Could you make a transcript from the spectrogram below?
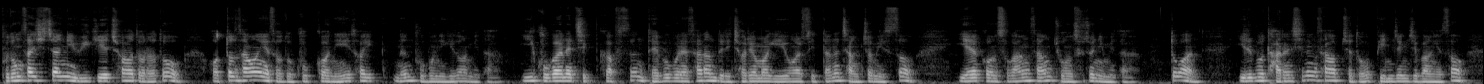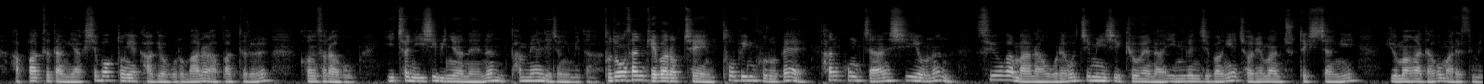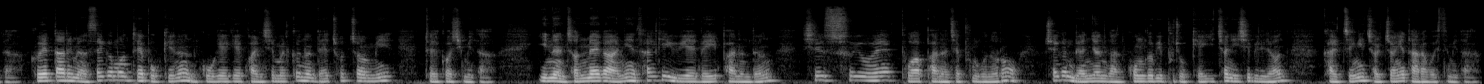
부동산 시장이 위기에 처하더라도 어떤 상황에서도 굳건히 서 있는 부분이기도 합니다. 이 구간의 집값은 대부분의 사람들이 저렴하게 이용할 수 있다는 장점이 있어 예약 건수가 항상 좋은 수준입니다. 또한 일부 다른 신흥사업체도 빈증 지방에서 아파트당 약 10억 동의 가격으로 많은 아파트를 건설하고 2022년에는 판매할 예정입니다. 부동산 개발업체인 푸빈그룹의 판공짠 CEO는 수요가 많아 올해 호찌민시 교외나 인근 지방의 저렴한 주택시장이 유망하다고 말했습니다. 그에 따르면 세그먼트의 복귀는 고객의 관심을 끄는 데 초점이 될 것입니다. 이는 전매가 아닌 살기 위해 매입하는 등 실수요에 부합하는 제품군으로 최근 몇 년간 공급이 부족해 2021년 갈증이 절정에 달하고 있습니다.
